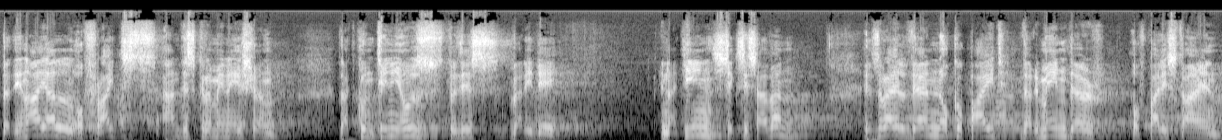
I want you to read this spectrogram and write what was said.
the denial of rights and discrimination that continues to this very day. In 1967, Israel then occupied the remainder of Palestine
